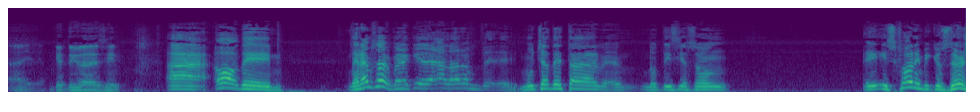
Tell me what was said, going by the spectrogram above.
Ay, Dios. ¿Qué te iba a decir? Ah, oh, de... And I'm sorry, pero es que a lot of, eh, muchas de estas eh, noticias son... It's funny because they're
